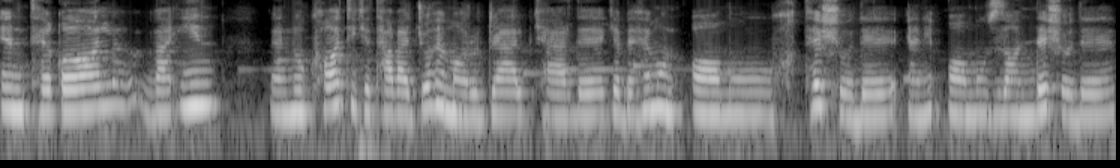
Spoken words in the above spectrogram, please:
انتقال و این نکاتی که توجه ما رو جلب کرده که به همون آموخته شده یعنی آموزانده شده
